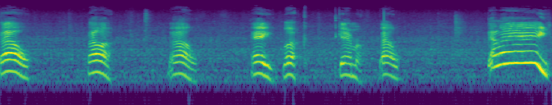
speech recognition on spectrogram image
Belle! Bella! Belle! Hey, look! The camera! Belle! Belly!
